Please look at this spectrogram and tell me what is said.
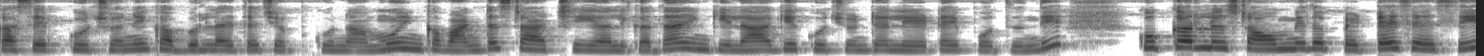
కాసేపు కూర్చొని కబుర్లు అయితే చెప్పుకున్నాము. ఇంకా వంట స్టార్ట్ చేయాలి కదా ఇంక ఇలాగే కూర్చుంటే లేట్ అయిపోతుంది. కుక్కర్లు స్టవ్ మీద పెట్టేసేసి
